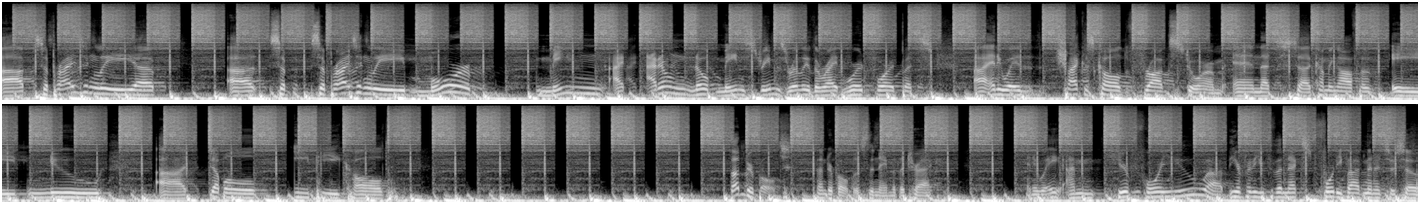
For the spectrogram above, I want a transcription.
uh, surprisingly. Uh, uh, su- surprisingly more main. I, I don't know if mainstream is really the right word for it, but uh, anyway, the track is called Frog Storm, and that's uh, coming off of a new uh, double EP called Thunderbolt. Thunderbolt is the name of the track. Anyway, I'm here for you, uh, here for you for the next 45 minutes or so,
